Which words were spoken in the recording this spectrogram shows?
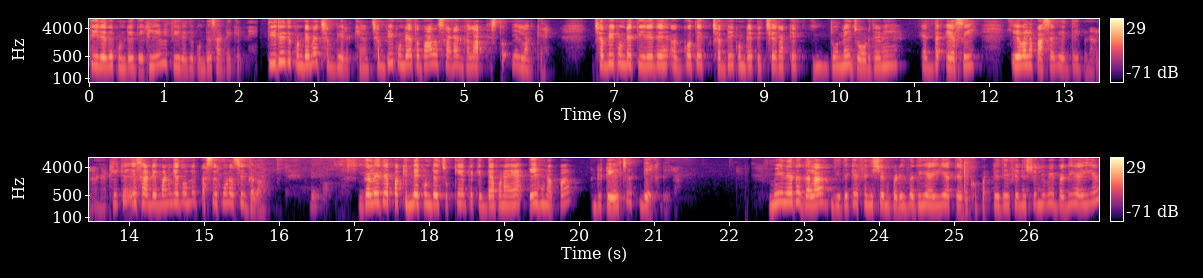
ਤੀਰੇ ਦੇ ਕੁੰਡੇ ਦੇਖ ਲਈਏ ਵੀ ਤੀਰੇ ਦੇ ਕੁੰਡੇ ਸਾਡੇ ਕਿੰਨੇ ਤੀਰੇ ਦੇ ਕੁੰਡੇ ਮੈਂ 26 ਰੱਖੇ ਆ। 26 ਕੁੰਡਿਆਂ ਤੋਂ ਬਾਅਦ ਸਾਡਾ ਗਲਾ ਇਸ ਤੋਂ ਅਲੱਗ ਹੈ। 26 ਕੁੰਡੇ ਤੀਰੇ ਦੇ ਅੱਗੋਂ ਤੇ 26 ਕੁੰਡੇ ਪਿੱਛੇ ਰੱਖ ਕੇ ਦੋਨੇ ਜੋੜ ਦੇਣੇ ਆ। ਇਦਾਂ ਅਸੀਂ ਇਹ ਵਾਲਾ ਪਾਸਾ ਵੀ ਇਦਾਂ ਹੀ ਬਣਾ ਲੈਣਾ, ਠੀਕ ਹੈ? ਇਹ ਸਾਡੇ ਬਣ ਗਏ ਦੋਨੇ ਪਾਸੇ। ਹੁਣ ਅਸੀਂ ਗਲਾ ਦੇਖੋ। ਗਲੇ ਤੇ ਆਪਾਂ ਕਿੰਨੇ ਕੁੰਡੇ ਚੁੱਕੇ ਆ ਤੇ ਕਿੱਦਾਂ ਬਣਾਇਆ, ਇਹ ਹੁਣ ਆਪਾਂ ਡਿਟੇਲ 'ਚ ਦੇਖਦੇ ਆ। ਮੇਨ ਇਹਦਾ ਗਲਾ, ਜਿਹਦੇ ਕਿ ਫਿਨਿਸ਼ਿੰਗ ਬੜੀ ਵਧੀਆ ਆਈ ਹੈ ਤੇ ਦੇਖੋ ਪੱਟੀ ਦੀ ਫਿਨਿਸ਼ਿੰਗ ਵੀ ਵਧੀਆ ਆਈ ਹੈ।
